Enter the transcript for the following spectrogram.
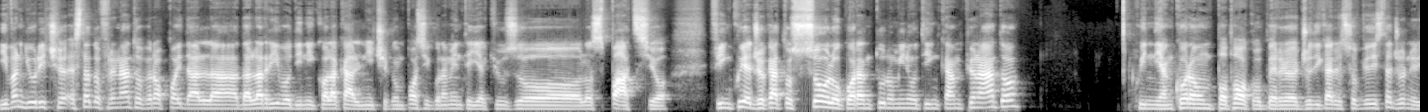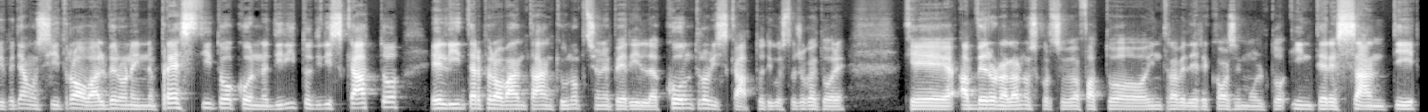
Ivan Juric è stato frenato però poi dal, dall'arrivo di Nicola Kalinic che un po' sicuramente gli ha chiuso lo spazio. Fin qui ha giocato solo 41 minuti in campionato, quindi ancora un po' poco per giudicare il suo avvio di stagione. Ripetiamo, si trova al Verona in prestito con diritto di riscatto e l'Inter però vanta anche un'opzione per il controriscatto di questo giocatore che a Verona l'anno scorso aveva fatto intravedere cose molto interessanti.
